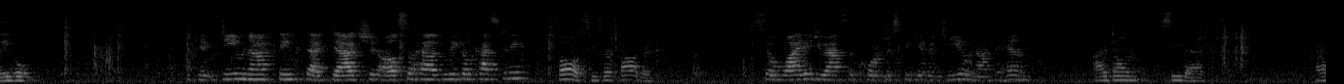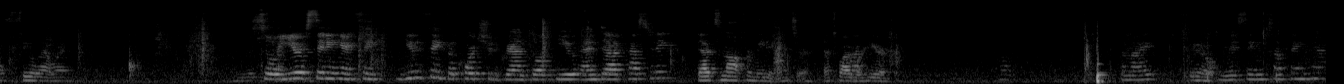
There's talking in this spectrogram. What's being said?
Legal, Okay, do you not think that dad should also have legal custody? false, he's her father. So why did you ask the court just to give it to you, and not to him? I don't see that. I don't feel that way. He was- So you're sitting here think, you think the court should grant both you and dad custody? That's not for me to answer, that's why we're here. Oh. Am I You know, missing something here?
